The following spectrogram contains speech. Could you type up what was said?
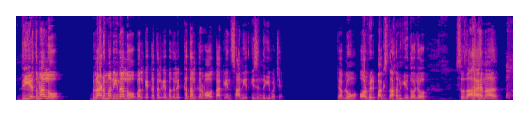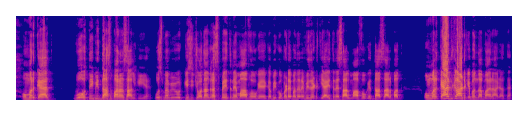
دیت نہ لو، بلڈ منی نہ لو، بلکہ قتل کے بدلے قتل کرواؤ تاکہ انسانیت کی زندگی بچے۔ جب لوگ اور پھر پاکستان کی تو جو سزا ہے نا، عمر قید وہ ہوتی بھی دس بارہ سال کی ہے۔ اس میں بھی وہ کسی چودہ اگست پہ اتنے معاف ہو گئے، کبھی کو بڑے بندے نے وزٹ کیا، اتنے سال معاف ہو گئے، دس سال بعد عمر قید کاٹ کے بندہ باہر آ جاتا ہے۔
